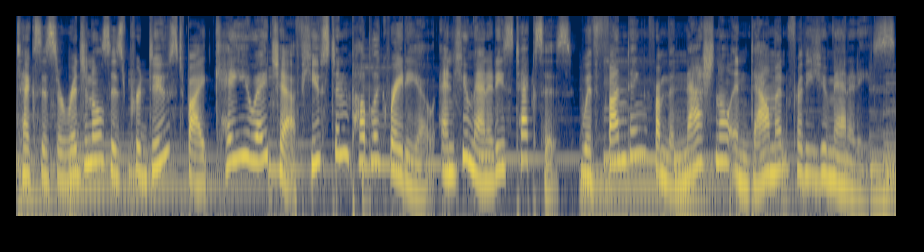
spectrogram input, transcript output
Texas Originals is produced by KUHF Houston Public Radio and Humanities Texas with funding from the National Endowment for the Humanities.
